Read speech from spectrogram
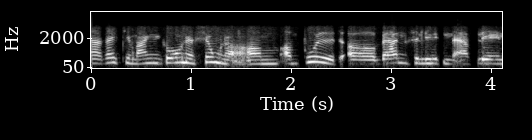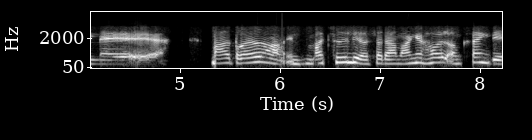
er rigtig mange gode nationer om, om budet, og verdenseliten er blevet øh, meget bredere end meget tidligere, så der er mange hold omkring det.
